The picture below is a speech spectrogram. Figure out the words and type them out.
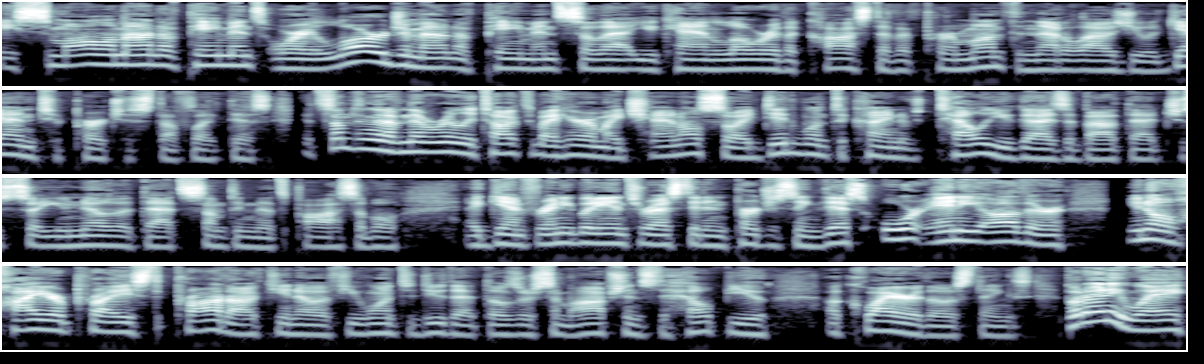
a small amount of payments or a large amount of payments so that you can lower the cost of it per month. And that allows you again to purchase stuff like this. It's something that I've never really talked about here on my channel, so I did want to kind of tell you guys about that just so you know that that's something that's possible. Again, for anybody interested in purchasing this or any other, you know, higher priced product, you know, if you want to do that, those are some options to help you acquire those things. But anyway,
